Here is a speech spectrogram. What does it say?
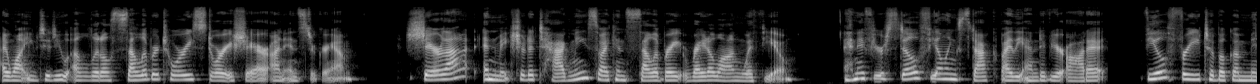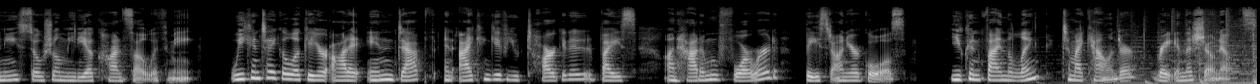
I want you to do a little celebratory story share on Instagram. Share that and make sure to tag me so I can celebrate right along with you. And if you're still feeling stuck by the end of your audit, feel free to book a mini social media consult with me. We can take a look at your audit in depth and I can give you targeted advice on how to move forward based on your goals. You can find the link to my calendar right in the show notes.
